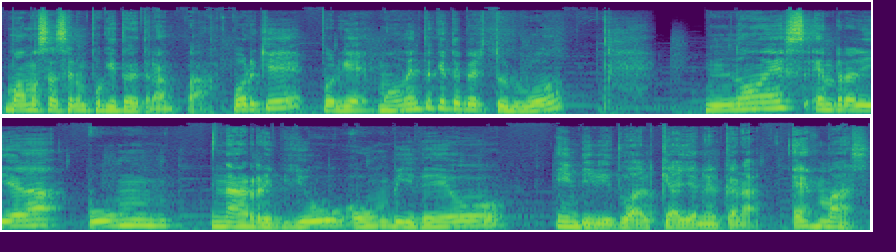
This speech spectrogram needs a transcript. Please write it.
vamos a hacer un poquito de trampa. ¿Por qué? Porque momento que te perturbó no es en realidad una review o un video individual que haya en el canal. Es más,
